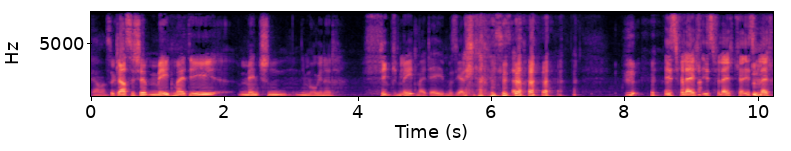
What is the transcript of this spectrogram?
Ja, Mann. So klassische Made My Day Menschen, die mag ich nicht. Fick made my day, muss ich ehrlich sagen. Das ist, einfach, ist vielleicht, ist vielleicht, ist vielleicht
